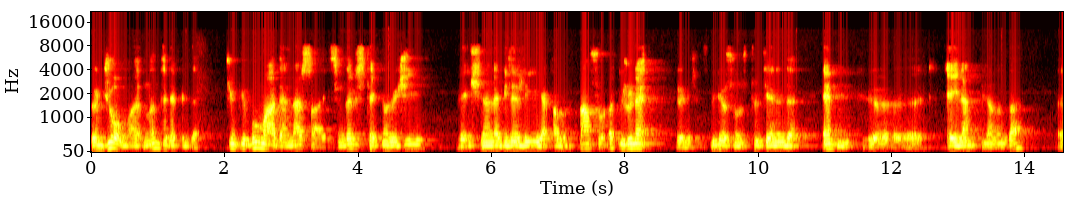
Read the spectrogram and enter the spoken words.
öncü olmanın hedefinde. Çünkü bu madenler sayesinde biz teknolojiyi ve işlenebilirliği yakaladıktan sonra ürüne döneceğiz. Biliyorsunuz Türkiye'nin de en büyük e, eylem planında, e,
